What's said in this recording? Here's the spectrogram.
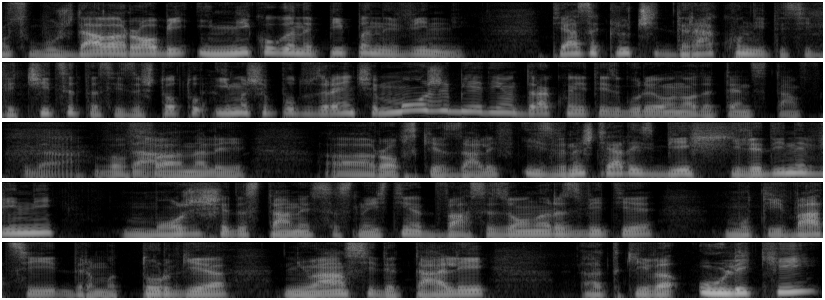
освобождава роби и никога не пипа невинни. Тя заключи драконите си, дечицата си, защото имаше подозрение, че може би един от драконите е изгорил едно детенце там в, да, в да. А, нали, а, Робския залив. И изведнъж тя да избие хиляди невинни, можеше да стане с наистина два сезона развитие, мотивации, драматургия, нюанси, детайли, а, такива улики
